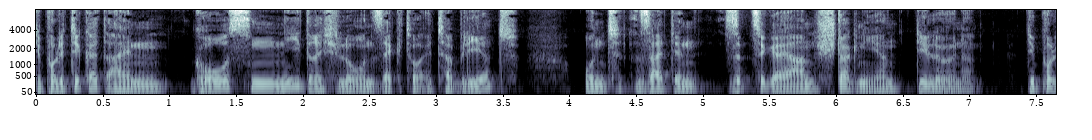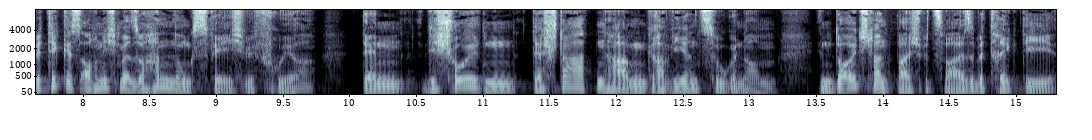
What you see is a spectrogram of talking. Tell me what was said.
Die Politik hat einen großen Niedriglohnsektor etabliert und seit den 70er Jahren stagnieren die Löhne. Die Politik ist auch nicht mehr so handlungsfähig wie früher. Denn die Schulden der Staaten haben gravierend zugenommen. In Deutschland beispielsweise beträgt die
